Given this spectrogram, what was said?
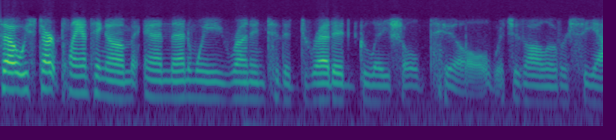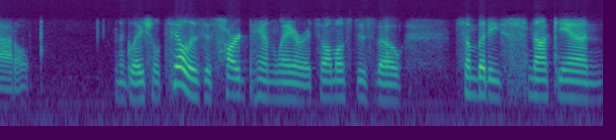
So we start planting them, and then we run into the dreaded glacial till, which is all over Seattle. And the glacial till is this hard pan layer. It's almost as though somebody snuck in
